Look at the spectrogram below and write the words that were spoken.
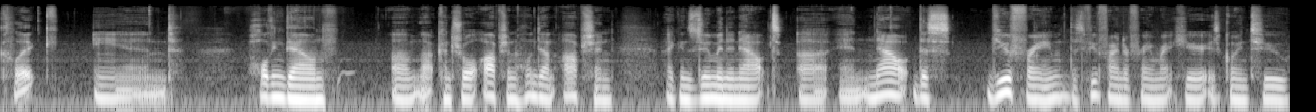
click and holding down um, not control option holding down option I can zoom in and out uh, and now this view frame this viewfinder frame right here is going to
